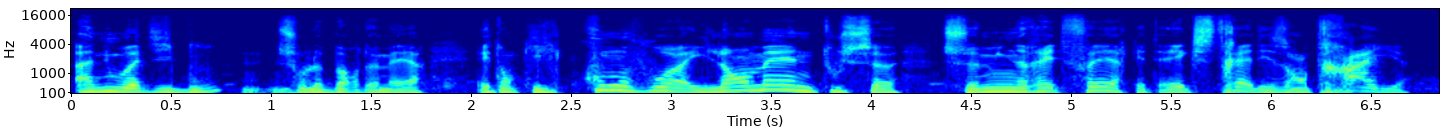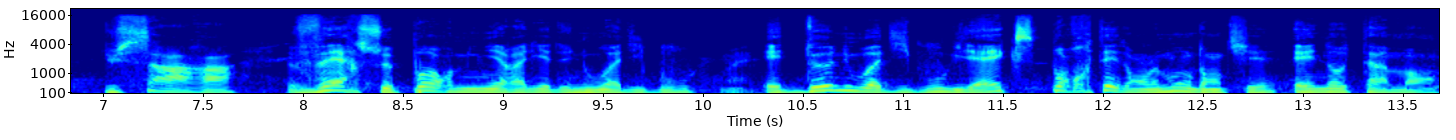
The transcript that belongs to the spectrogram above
à Nouadhibou, sur le bord de mer, et donc il convoie, il emmène tout ce, ce minerai de fer qui était extrait des entrailles du Sahara vers ce port minéralier de Nouadhibou. Ouais. Et de Nouadhibou, il est exporté dans le monde entier, et notamment,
